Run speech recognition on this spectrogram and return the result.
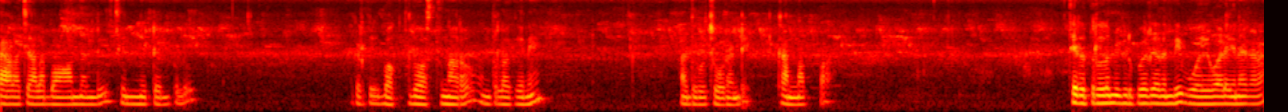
చాలా చాలా బాగుందండి. చిన్ని టెంపుల్. ఇక్కడికి భక్తులు వస్తున్నారు ఇంతలోకిని. అదిగో చూడండి కన్నప్ప. చరిత్రలో మిగిలిపోయాడు కదండి బోయేవాడైనా కదా.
